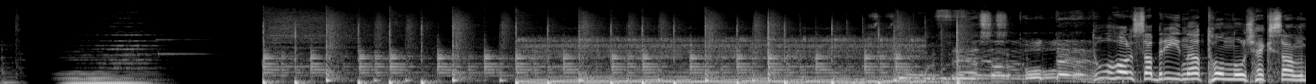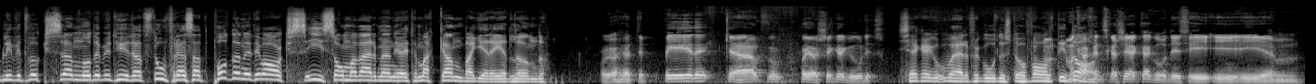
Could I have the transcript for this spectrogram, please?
Då har Sabrina, tonårshäxan, blivit vuxen och det betyder att Storfräsat-podden är tillbaks i sommarvärmen. Jag heter Mackan Bagheera Edlund. Och jag heter Peder Karlsson och jag käkar godis. Käka, go- vad är det för godis du har valt Man kanske idag? inte ska käka godis i, i, i, um,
